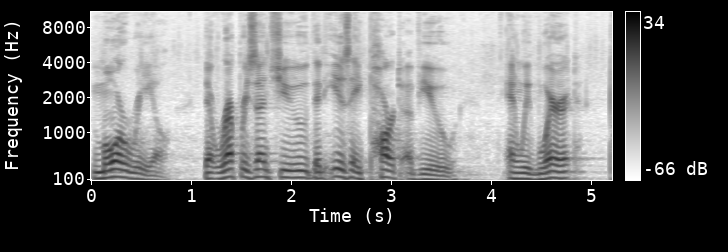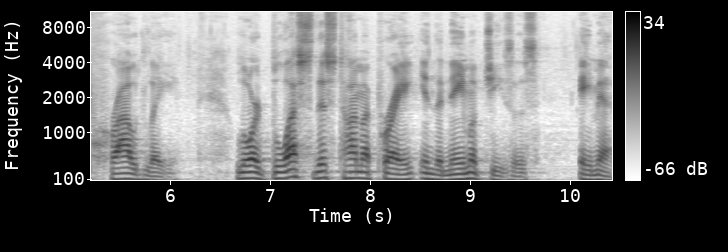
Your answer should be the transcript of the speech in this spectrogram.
more real, that represents you, that is a part of you, and we wear it proudly. Lord, bless this time, I pray, in the name of Jesus. Amen.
